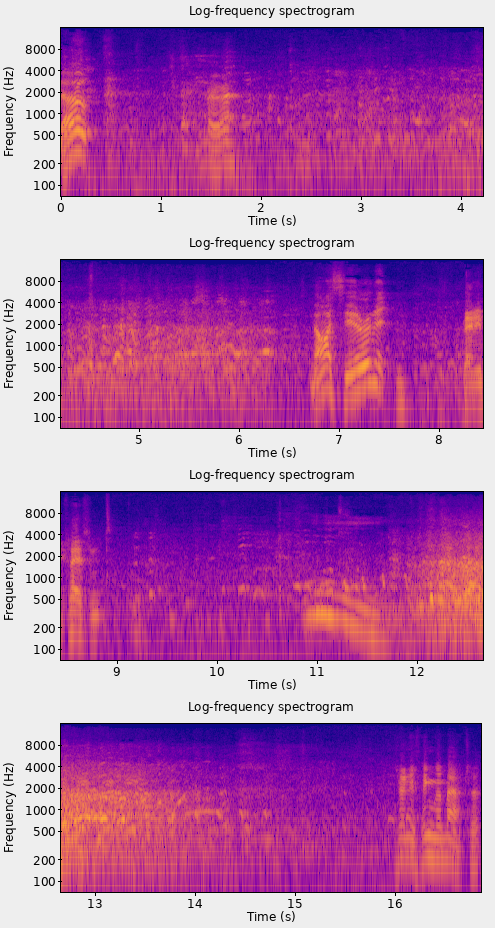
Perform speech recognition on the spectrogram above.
Hello. Hello. Nice here, isn't it? Very pleasant. Ooh. Is anything the matter?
